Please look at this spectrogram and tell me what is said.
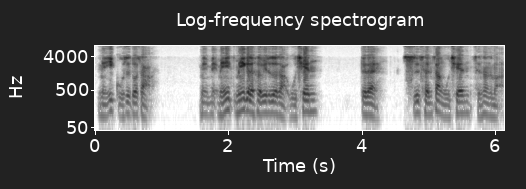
每一股是多少？每每每一每一个的合约是多少？五千，对不对？十乘上五千乘上什么？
